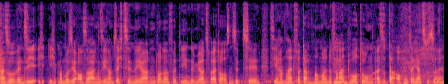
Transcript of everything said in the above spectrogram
Also wenn Sie, ich, ich, man muss ja auch sagen, Sie haben 16 Milliarden Dollar verdient im Jahr 2017. Sie haben halt verdammt nochmal eine mhm. Verantwortung, also da auch hinterher zu sein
